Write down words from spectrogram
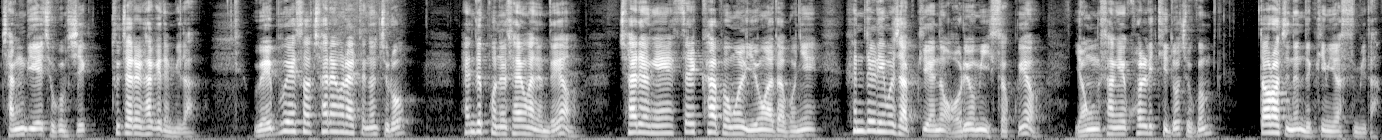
장비에 조금씩 투자를 하게 됩니다. 외부에서 촬영을 할 때는 주로 핸드폰을 사용하는데요. 촬영에 셀카봉을 이용하다 보니 흔들림을 잡기에는 어려움이 있었고요. 영상의 퀄리티도 조금 떨어지는 느낌이었습니다.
